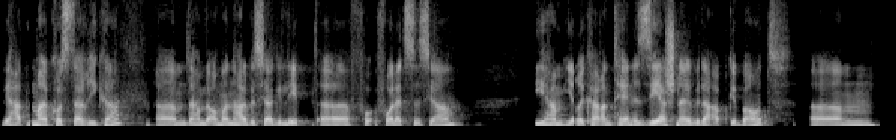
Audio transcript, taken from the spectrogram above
Wir hatten mal Costa Rica, ähm, da haben wir auch mal ein halbes Jahr gelebt, äh, vor, vorletztes Jahr. Die haben ihre Quarantäne sehr schnell wieder abgebaut. Ähm,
